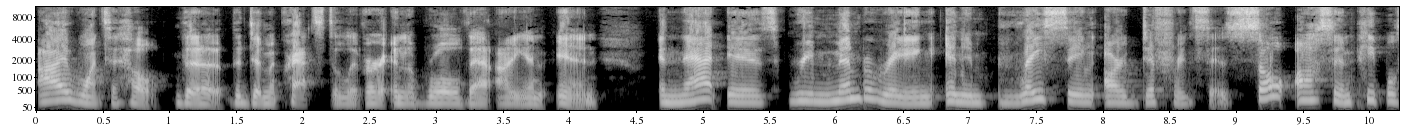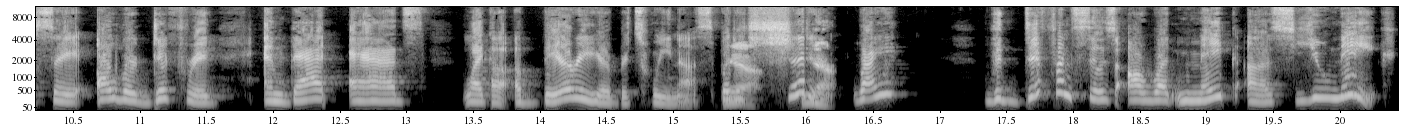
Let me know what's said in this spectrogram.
I want to help the, the Democrats deliver in the role that I am in. And that is remembering and embracing our differences. So often people say, oh, we're different. And that adds like a, a barrier between us, but yeah. it shouldn't, yeah. right? The differences are what make us unique.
